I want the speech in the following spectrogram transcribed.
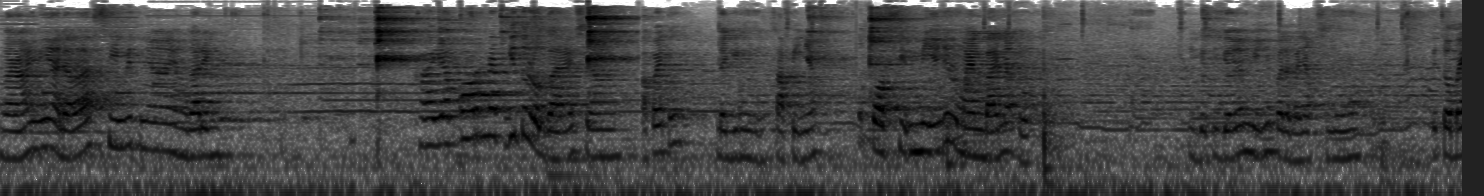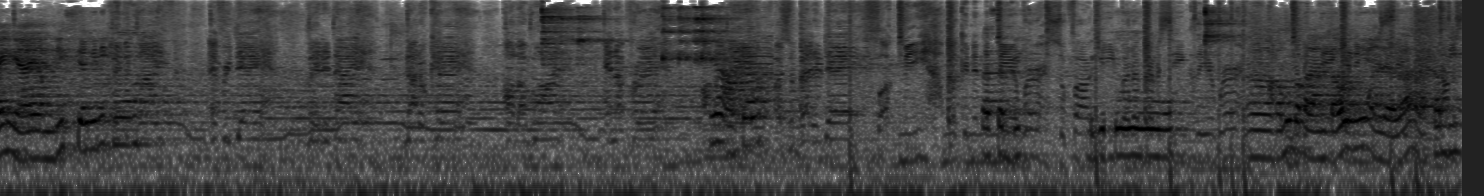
Sekarang ini adalah seaweednya yang garing. Kayak cornet gitu loh guys yang apa itu daging sapinya. Porsi mie aja lumayan banyak loh. Tiga tiganya mie nya pada banyak semua. Kita cobain ya yang beef yang ini tuh ya oke. Okay rasa beef. Begitu uh, kamu bakalan tahu ini adalah rasa beef.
